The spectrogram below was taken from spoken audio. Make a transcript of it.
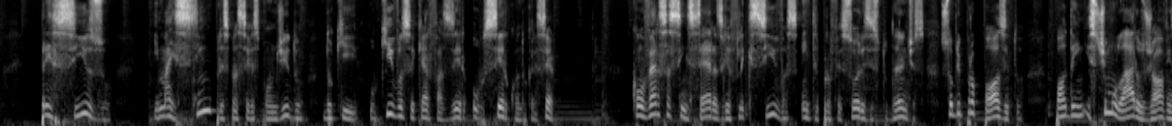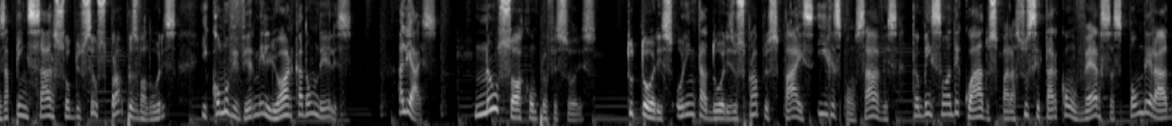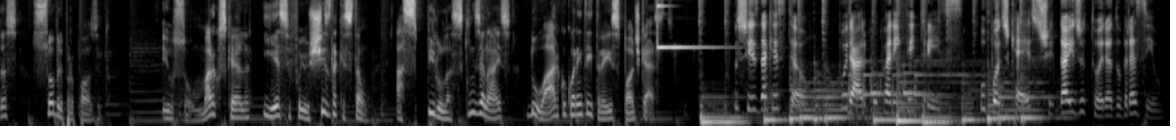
preciso e mais simples para ser respondido do que o que você quer fazer ou ser quando crescer? Conversas sinceras, reflexivas entre professores e estudantes sobre propósito podem estimular os jovens a pensar sobre os seus próprios valores e como viver melhor cada um deles. Aliás, não só com professores. Tutores, orientadores e os próprios pais e responsáveis também são adequados para suscitar conversas ponderadas sobre propósito. Eu sou Marcos Keller e esse foi o X da Questão as pílulas quinzenais do Arco 43 Podcast. O X da Questão, por Arco 43, o podcast da editora do Brasil.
